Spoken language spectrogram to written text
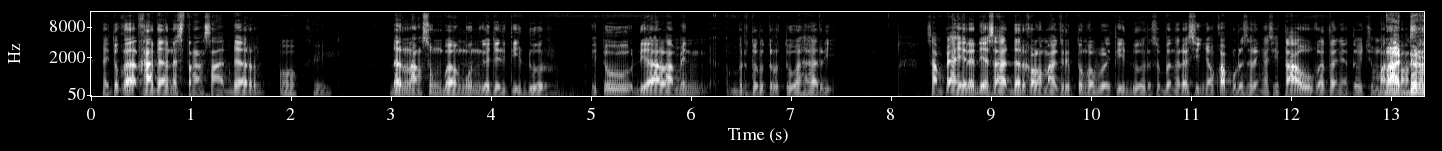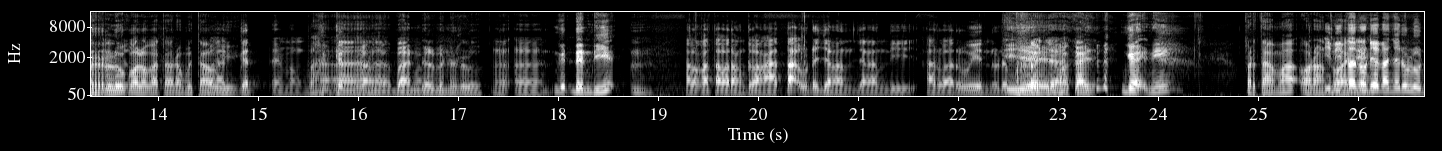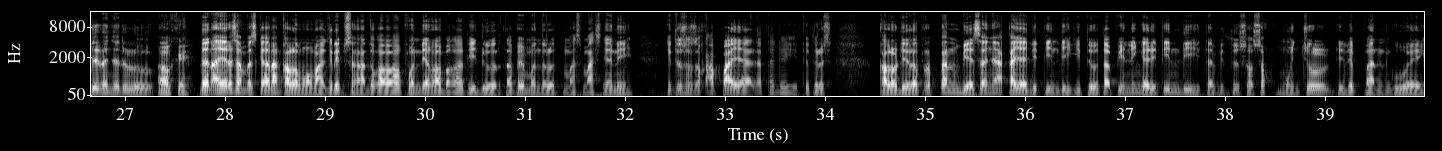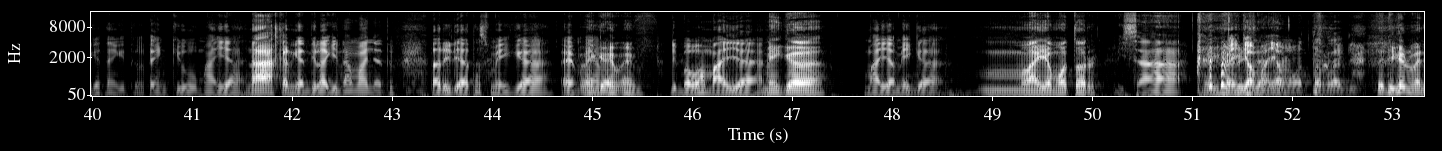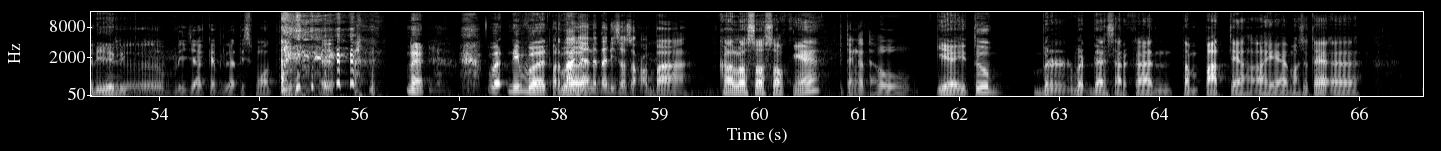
Nah itu ke- keadaannya setengah sadar Oke. dan langsung bangun gak jadi tidur. Itu dia alamin berturut-turut dua hari. Sampai akhirnya dia sadar kalau maghrib tuh nggak boleh tidur. Sebenarnya sih nyokap udah sering ngasih tahu katanya tuh. Cuma Bader lu kalau kata orang Betawi. Baget emang Ah, baget ah, banget. bandel bener lu. emang. Heeh. Nggak, Dan dia mm, Kalau kata orang tua ngata udah jangan jangan diaru-aruin udah iya makanya enggak ini pertama orang Ini tuanya tadi dia nanya dulu, dia nanya dulu. Oke. Dan akhirnya sampai sekarang kalau mau maghrib sengantuk apa pun dia nggak bakal tidur. Tapi menurut mas-masnya nih, itu sosok apa ya kata dia gitu. Terus kalau di rep kan biasanya kayak ditindih gitu, tapi ini nggak ditindih, tapi itu sosok muncul di depan gue katanya gitu. Thank you Maya. Nah kan ganti lagi namanya tuh. Tadi di atas Mega, MM. Mega MM. Di bawah Maya, Mega Maya Mega. Maya Motor. Bisa. Mega bisa. Maya motor lagi. Tadi kan mandiri. Aduh, beli jaket gratis motor. Nah, buat- ini buat, buat pertanyaannya tadi sosok apa? kalau sosoknya Kita nggak tahu. ya itu ber- berdasarkan tempat ya ah ya maksudnya eh,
